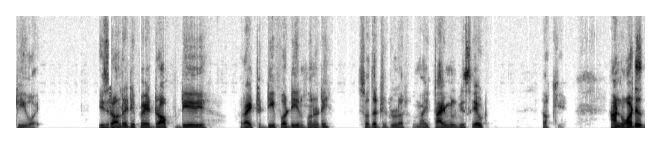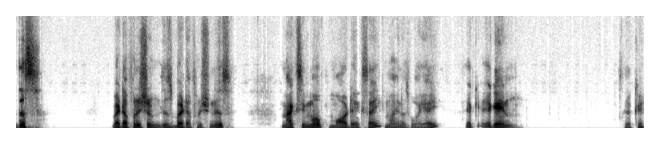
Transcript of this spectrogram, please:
ty. Is it alright if I drop d, write d for d infinity so that it will, my time will be saved? Okay. And what is this by definition? This by definition is maximum of mod xi minus yi. Again, okay.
